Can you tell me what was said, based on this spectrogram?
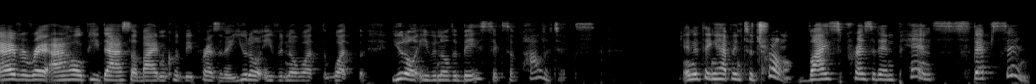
I ever read, I hope he dies so Biden could be president. You don't even know what what you don't even know the basics of politics. Anything happened to Trump, Vice President Pence steps in.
